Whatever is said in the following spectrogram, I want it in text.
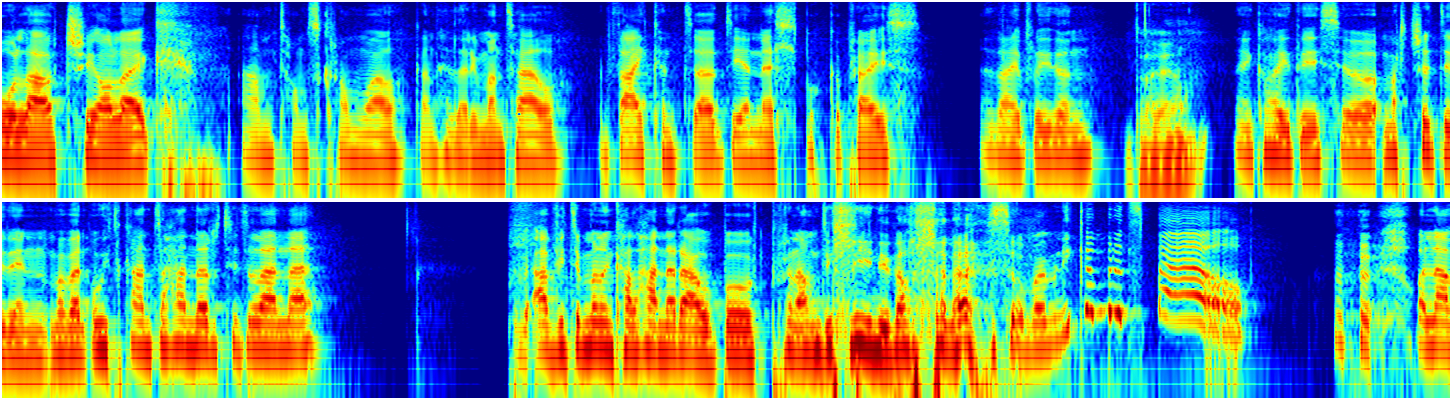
olaw trioleg am Thomas Cromwell gan Hilary Mantel. Yr ddau cyntaf di ennill Booker Prize y ddau flwyddyn. Da iawn. Neu'n cyhoeddi, so mae'r trydydd un, mae fe'n 800 a hanner tudalennau. A fi dim ond yn cael hanner awr bod prynawn di llun i ddarllen e, so mae'n mynd i gymryd spel. Wel na,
